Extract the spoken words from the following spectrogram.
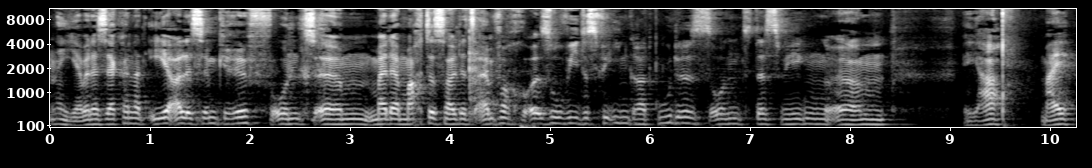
Naja, aber der Serkan hat eh alles im Griff und ähm, der macht es halt jetzt einfach äh, so, wie das für ihn gerade gut ist und deswegen, ähm, ja, Mai,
